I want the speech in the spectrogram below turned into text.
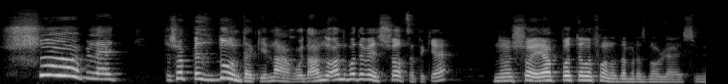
Що, блять? Ти що пиздун такий нахуй? А ну, а ну подивись, що це таке? Ну що, я по телефону там розмовляю собі.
